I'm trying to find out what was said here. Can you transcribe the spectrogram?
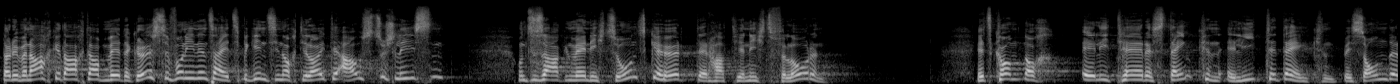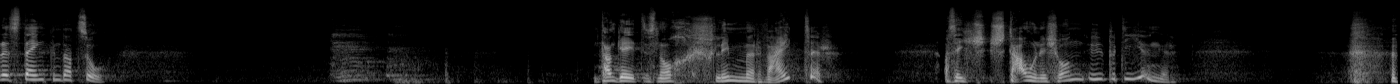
darüber nachgedacht haben, wer der Größte von ihnen sei, jetzt beginnen sie noch die Leute auszuschließen und zu sagen, wer nicht zu uns gehört, der hat hier nichts verloren. Jetzt kommt noch elitäres Denken, Elite-Denken, besonderes Denken dazu. Und dann geht es noch schlimmer weiter. Also ich staune schon über die Jünger.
